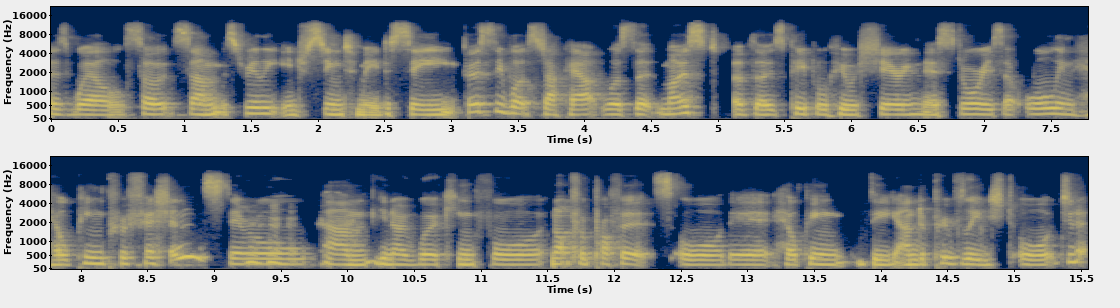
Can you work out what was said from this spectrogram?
as well. So it's um it's really interesting to me to see firstly what stuck out was that most of those people who are sharing their stories are all in helping professions. They're all um, you know working for not for profits or they're helping the underprivileged or you know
